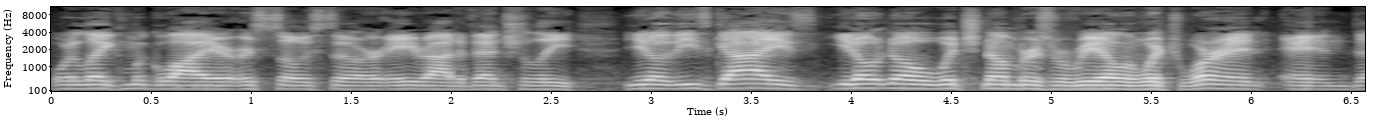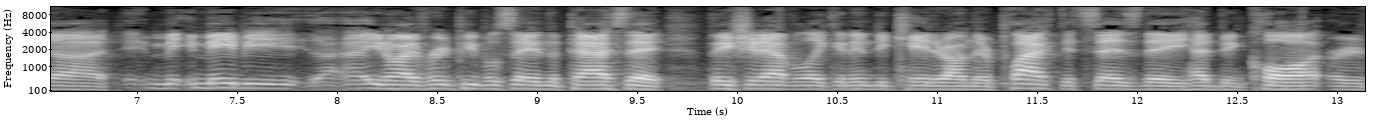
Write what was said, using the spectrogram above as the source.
or like McGwire or Sosa or A Rod. Eventually, you know these guys, you don't know which numbers were real and which weren't. And uh, maybe you know I've heard people say in the past that they should have like an indicator on their plaque that says they had been caught or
